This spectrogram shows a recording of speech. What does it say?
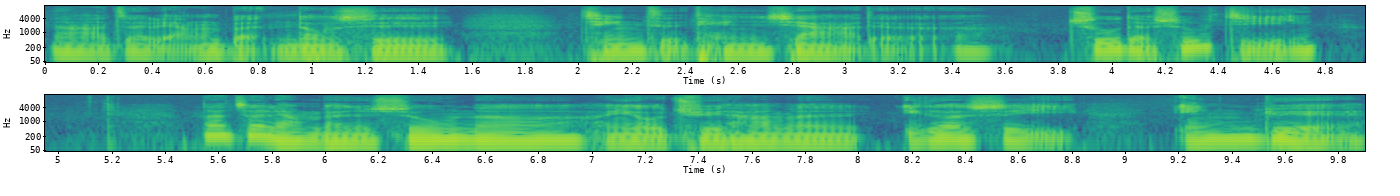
那这两本都是亲子天下的出的书籍。那这两本书呢很有趣，他们一个是以音乐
